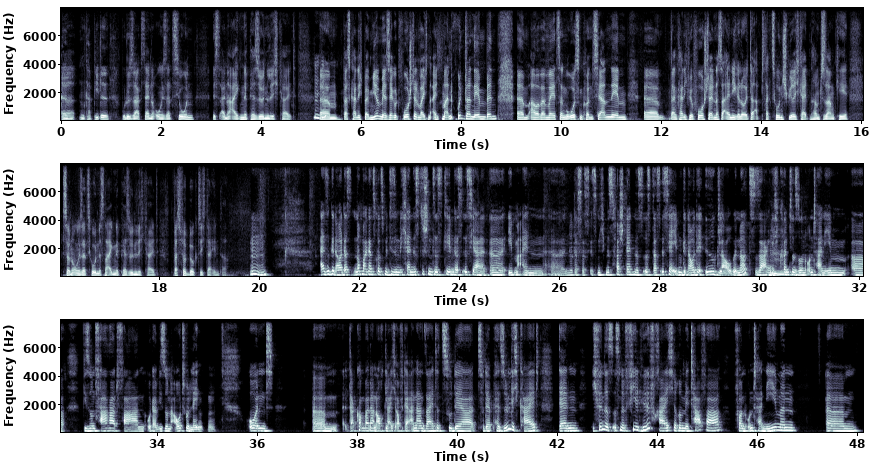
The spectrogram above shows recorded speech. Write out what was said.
äh, ein Kapitel, wo du sagst, deine Organisation ist eine eigene Persönlichkeit. Mhm. Ähm, das kann ich bei mir mir sehr gut vorstellen, weil ich ein Ein-Mann-Unternehmen bin. Ähm, aber wenn wir jetzt einen großen Konzern nehmen, äh, dann kann ich mir vorstellen, dass einige Leute Abstraktionsschwierigkeiten haben zu sagen, okay, so eine Organisation ist eine eigene Persönlichkeit. Was verbirgt sich dahinter? Mhm. Also genau, das nochmal ganz kurz mit diesem mechanistischen System, das ist ja äh, eben ein, äh, nur dass das jetzt nicht Missverständnis ist, das ist ja eben genau der Irrglaube, ne? Zu sagen, mhm. ich könnte so ein Unternehmen äh, wie so ein Fahrrad fahren oder wie so ein Auto lenken. Und ähm, da kommen wir dann auch gleich auf der anderen Seite zu der, zu der Persönlichkeit, denn ich finde, es ist eine viel hilfreichere Metapher von Unternehmen, ähm,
